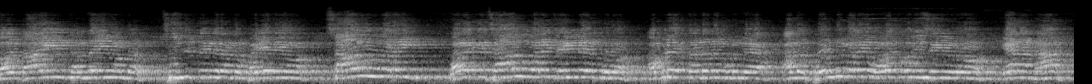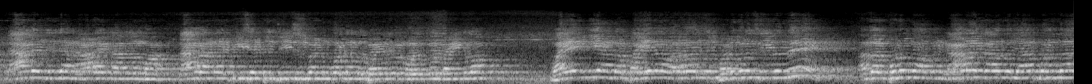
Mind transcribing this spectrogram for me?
அவன் தாயும் தந்தையும் அந்த சுஜித்துங்கிற அந்த பையனையும் சாவு வரை வழக்கு சாவு வரை ஜெயிலே இருக்கிறோம் அப்படியே தண்டனை கொடுங்க அந்த பொண்ணுகளையும் வழக்கு பதிவு செய்யணும் ஏன்னா நான் நாங்க செஞ்சா நாடே காரணமா நாங்க டிஷர்ட் ஜீன்ஸ் பேண்ட் போட்டு அந்த பையனுக்கு வழக்கு வாங்கிக்கிறோம் மயங்கி அந்த பையனை வர வச்சு படுகொலை செய்வது அந்த குடும்பம். அப்படி நாளை காலம் யார் பண்ணுதா?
